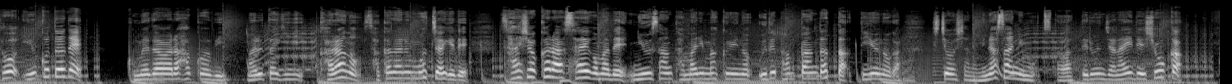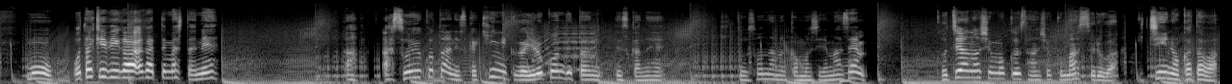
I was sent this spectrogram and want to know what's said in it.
ということで米俵運び丸太切りからの酒樽持ち上げで最初から最後まで乳酸たまりまくりの腕パンパンだったっていうのが視聴者の皆さんにも伝わってるんじゃないでしょうか。もうおたけびが上がってましたね。ああそういうことなんですか。筋肉が喜んでたんですかね。きっとそうなのかもしれません。こちらの種目3色マッスルは1位の方は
